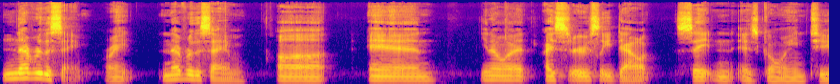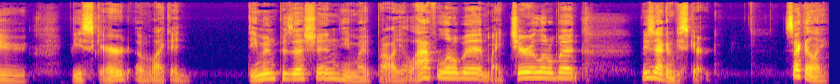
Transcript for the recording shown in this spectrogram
Never the same, right? Never the same. Uh, and you know what? I seriously doubt Satan is going to be scared of like a demon possession. He might probably laugh a little bit, might cheer a little bit, but he's not going to be scared. Secondly,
